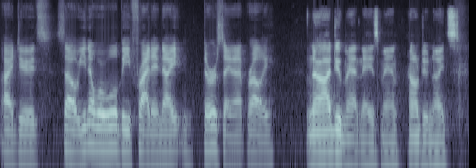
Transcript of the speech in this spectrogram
All right, dudes. So you know where we'll be Friday night and Thursday night, probably. No, I do matinees, man. I don't do nights.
